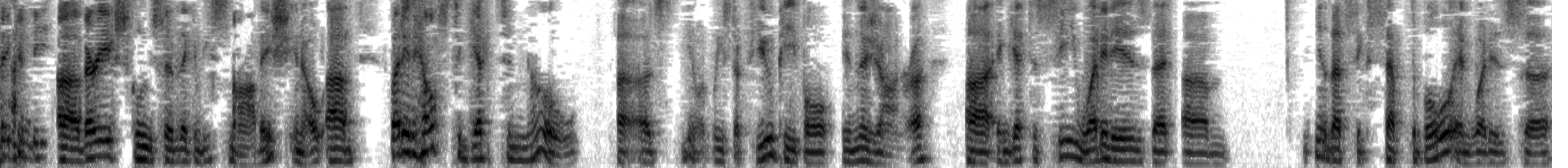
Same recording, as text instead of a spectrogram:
they can be uh, very exclusive. They can be snobbish, you know. Um, but it helps to get to know, uh, you know, at least a few people in the genre uh, and get to see what it is that, um, you know, that's acceptable and what is uh,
